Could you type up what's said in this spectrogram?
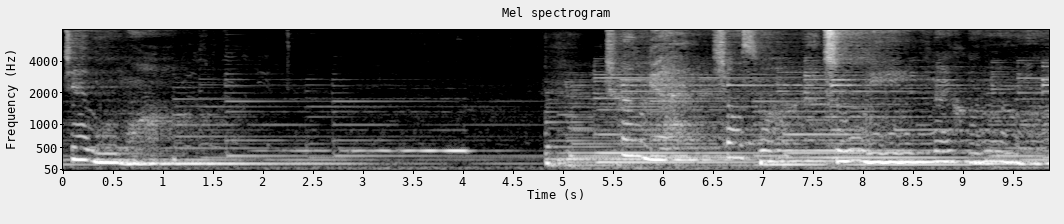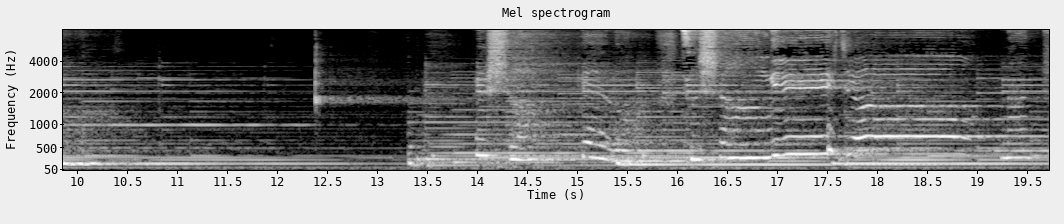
皆默默。尘缘萧索，宿命奈何？日升月落，此生依旧难舍。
